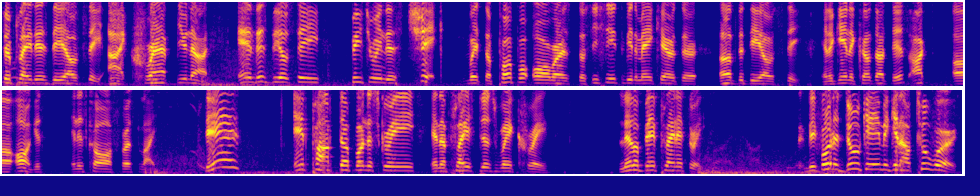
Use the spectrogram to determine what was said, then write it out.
to play this DLC. I crap you not. And this DLC featuring this chick with the purple aura, so she seems to be the main character of the DLC. And again, it comes out this uh, August, and it's called First Light. Then it popped up on the screen, and the place just went crazy. Little Big Planet 3. Before the dude can even get out two words,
